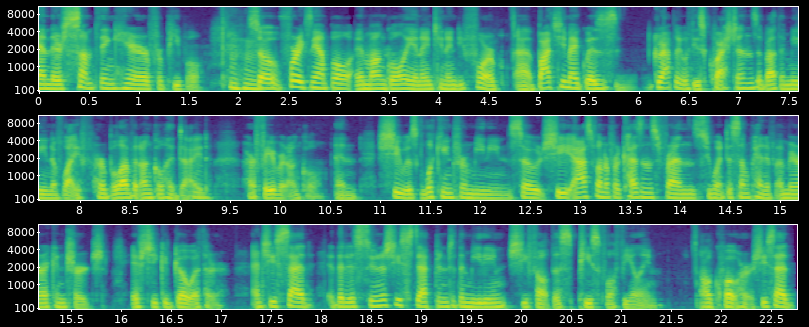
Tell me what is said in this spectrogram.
and there's something here for people. Mhm. So, for example, in Mongolia in 1994, uh, Bachimeg was grappling with these questions about the meaning of life. Her beloved uncle had died, her favorite uncle, and she was looking for meaning. So she asked one of her cousin's friends who went to some kind of American church if she could go with her. And she said that as soon as she stepped into the meeting, she felt this peaceful feeling. I'll quote her. She said,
